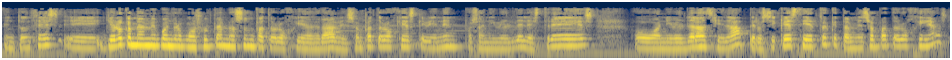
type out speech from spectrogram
Entonces, eh, yo lo que me encuentro en consultas no son patologías graves, son patologías que vienen pues a nivel del estrés o a nivel de la ansiedad, pero sí que es cierto que también son patologías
